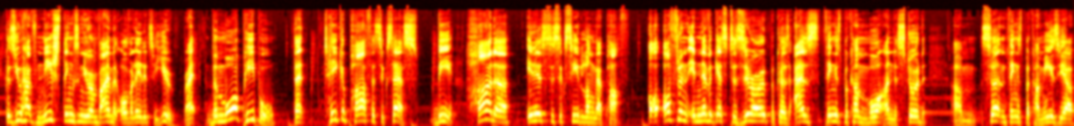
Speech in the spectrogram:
because you have niche things in your environment all related to you, right? The more people that take a path to success, the harder it is to succeed along that path. O- often it never gets to zero because as things become more understood, um, certain things become easier,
